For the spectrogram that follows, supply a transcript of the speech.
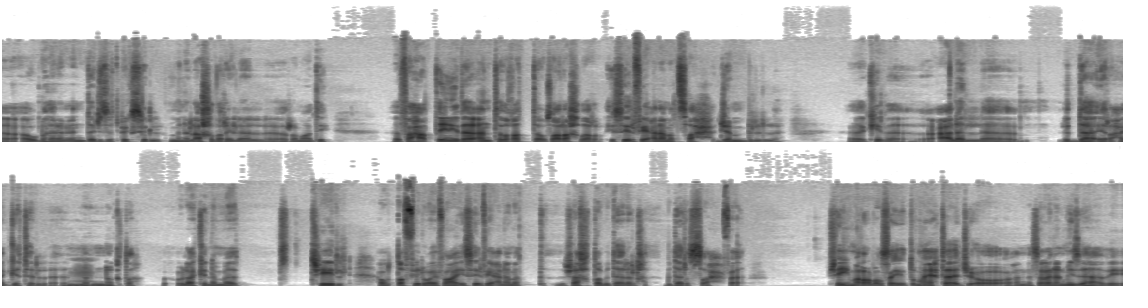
أو مثلا عند اجهزه بيكسل من الأخضر إلى الرمادي. فحاطين إذا أنت ضغطته وصار أخضر يصير في علامة صح جنب كذا على ال- الدائرة حقت. النقطة. ولكن لما تشيل أو تطفي الواي فاي يصير في علامة شخطة بدل الخ... بدل الصح. ف شيء مرة بسيط وما يحتاج إحنا سوينا الميزة هذه.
